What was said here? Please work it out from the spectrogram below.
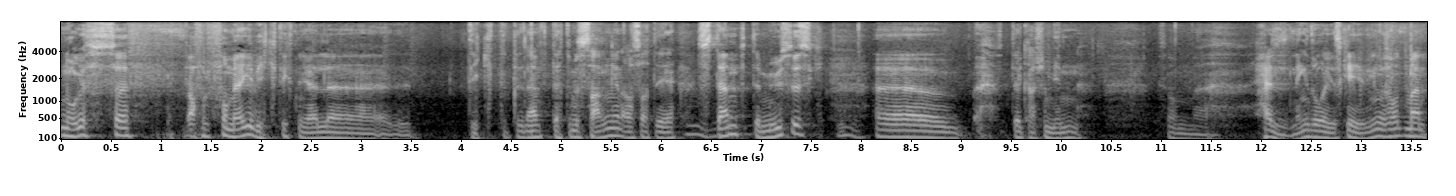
noe som i hvert fall for meg er viktig når det gjelder diktet nevnt dette med sangen, altså at det er stemt, det er musisk. Uh, det er kanskje min som, uh, helning da, i skriving og sånt. Men,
